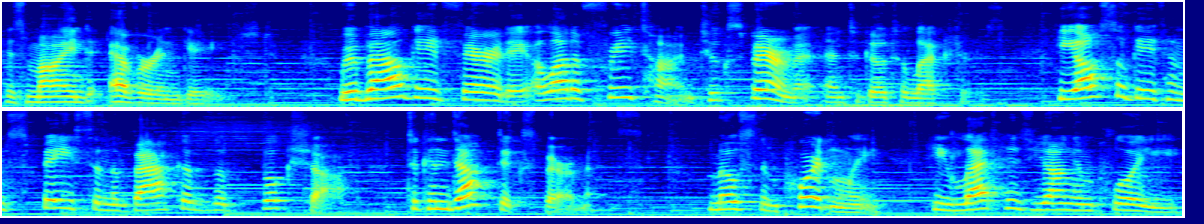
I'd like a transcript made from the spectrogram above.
his mind ever engaged. Riebau gave Faraday a lot of free time to experiment and to go to lectures. He also gave him space in the back of the bookshop to conduct experiments. Most importantly, he let his young employee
